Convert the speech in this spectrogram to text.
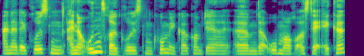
einer der größten, einer unserer größten Komiker kommt ja ähm, da oben auch aus der Ecke.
